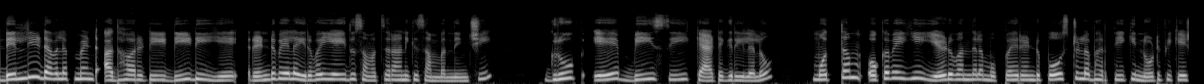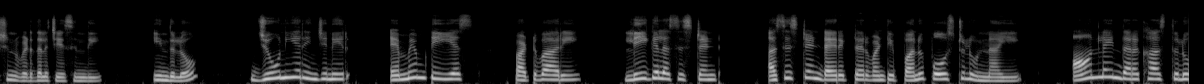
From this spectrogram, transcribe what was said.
ఢిల్లీ డెవలప్మెంట్ అథారిటీ డీడీఏ రెండు వేల ఇరవై ఐదు సంవత్సరానికి సంబంధించి గ్రూప్ ఏ బీసీ కేటగిరీలలో మొత్తం ఒక వెయ్యి ఏడు వందల ముప్పై రెండు పోస్టుల భర్తీకి నోటిఫికేషన్ విడుదల చేసింది. ఇందులో జూనియర్ ఇంజనీర్ ఎంఎంటీఎస్ పట్వారీ లీగల్ అసిస్టెంట్ అసిస్టెంట్ డైరెక్టర్ వంటి పను పోస్టులు ఉన్నాయి. ఆన్లైన్ దరఖాస్తులు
